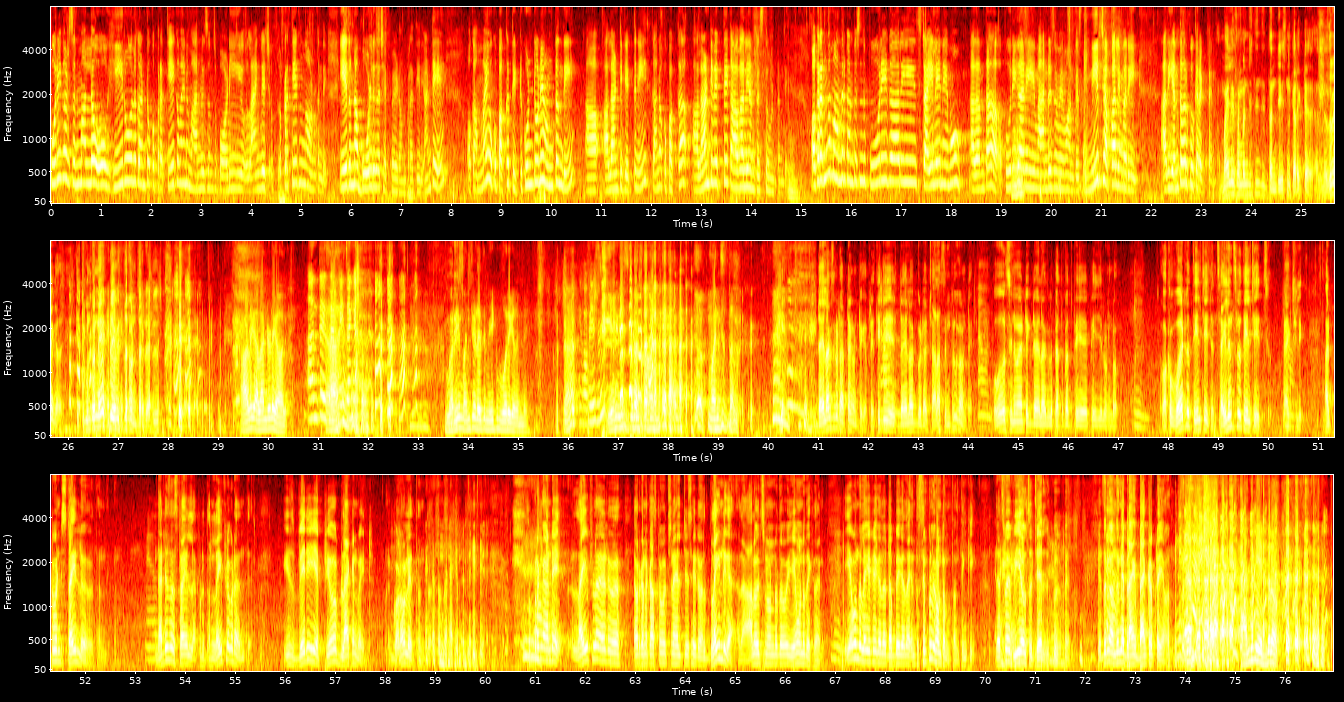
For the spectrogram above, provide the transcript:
పూరి గారి సినిమాల్లో హీరోలకంటూ ఒక ప్రత్యేకమైన మేనరిజమ్స్ బాడీ లాంగ్వేజ్ ప్రత్యేకంగా ఉంటుంది. ఏదన్నా బోల్డ్గా చెప్పేయడం ప్రతిదీ. అంటే ఒక అమ్మాయి ఒక పక్క తిట్టుకుంటూనే ఉంటుంది అలాంటి వ్యక్తిని కానీ ఒక పక్క అలాంటి వ్యక్తే కావాలి అనిపిస్తూ ఉంటుంది. ఒక రకంగా మా అందరికి అనిపిస్తుంది పూరి గారి స్టైలేనేమో అదంతా పూరి గారి మేనరిజం ఏమో అనిపిస్తుంది. మీరు చెప్పాలి మరి అది ఎంతవరకు కరెక్ట్ అని? అమ్మాయిలకు సంబంధించి తను చేసింది కరెక్టే అది నిజమే కదా. తిట్టుకుంటూనే ప్రేమిస్తూ ఉంటారు. వాళ్ళకి అలాంటివాడే కావాలి. అంతే సార్ నిజంగా. మరీ మంచివాడైతే మీకు బోరే కదండి. ఏం మంచితనం డైలాగ్స్ కూడా అట్టగా ఉంటాయి కదా. ప్రతిదీ డైలాగ్ కూడా చాలా సింపుల్గా ఉంటాయి. ఓ సినిమాటిక్ డైలాగులు పెద్ద పెద్ద పే పేజీలు ఉండవు. ఒక వర్డ్లో తేల్చేయచ్చు సైలెన్స్లో తేల్చేయచ్చు యాక్చువల్లీ. అటువంటి స్టైల్ తనది. దట్ ఈస్ అ స్టైల్ అప్పుడు తన లైఫ్లో కూడా అంతే. Is very pure black and white గొడవ లేదు తనతో శుభ్రంగా అంటే లైఫ్లో ఎవరికైనా కష్టం వచ్చినా హెల్ప్ చేసేయడం బ్లైండ్గా అది ఆలోచన ఉండదు ఏముండదు ఇక్కడ ఏముంది లైఫే కదా డబ్బే కదా ఎంత సింపుల్గా ఉంటుంది తన thinking that's why we also gel ఇద్దరు అందుకనే బ్యాంక్ బ్యాంక్ అయ్యాం. అందుకే ఇద్దరం.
